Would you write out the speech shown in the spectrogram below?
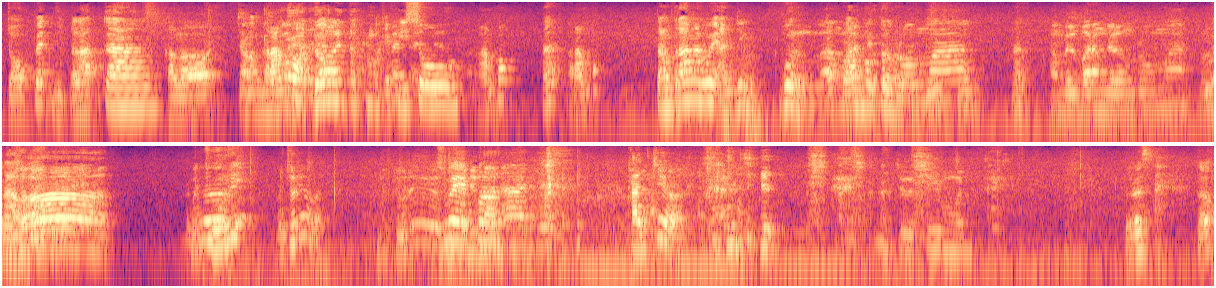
copet di belakang, kalau Calon rampok dong pakai pisau. rampok Hah? rampok Terang-terangan woi anjing. Bur, ngerampok itu. tuh rumah. Gitu. Hah? Ambil barang dalam rumah. Lu. Ah, Mencuri? mencuri apa mencuri Sweeper. aja. kancil Mencuri timun. Terus toh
